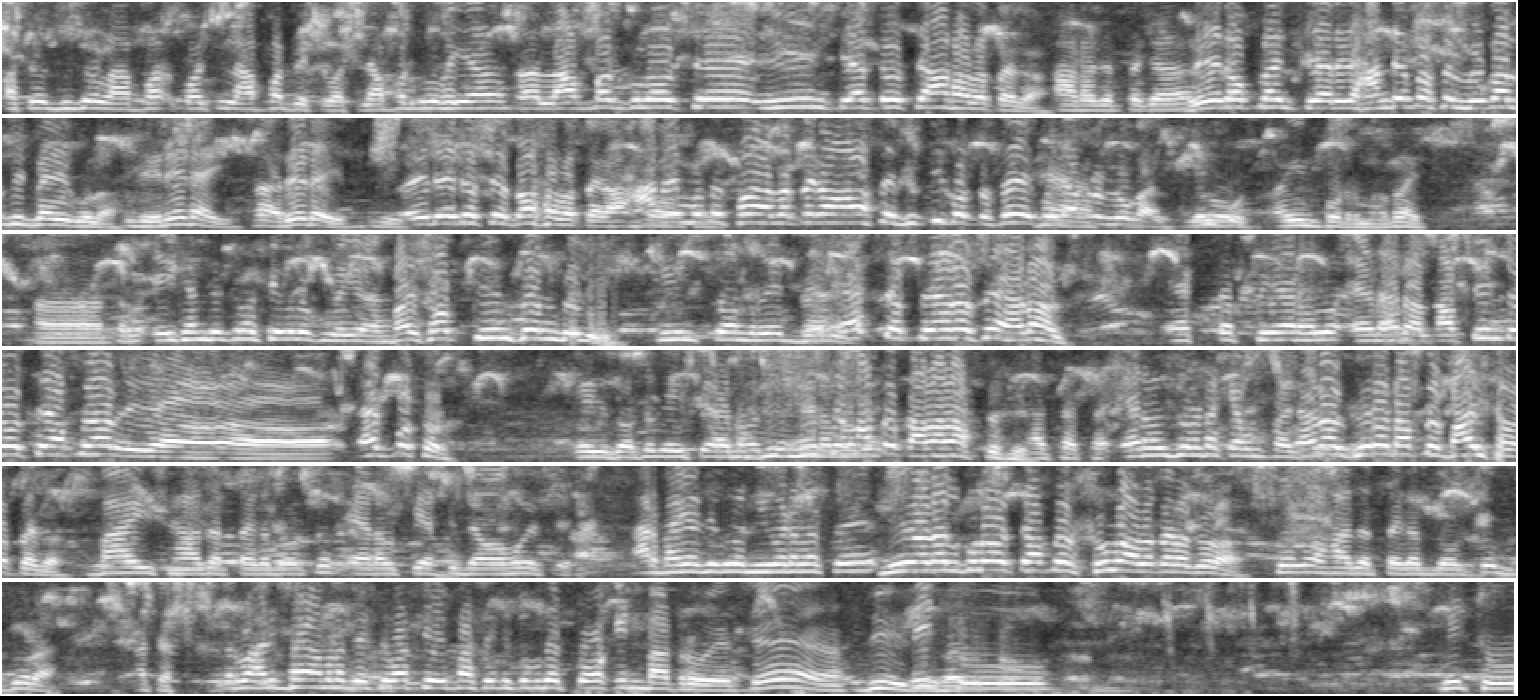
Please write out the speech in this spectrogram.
পাশে দুটো লাভবার কয়েকটি লাভবার দেখতে পাচ্ছি। ভাইয়া? হচ্ছে ইন পেয়ারটা হচ্ছে আট হাজার টাকা। আট হাজার টাকা। Red offline pair hundred percent local বিট ভাই এগুলো। জি রেডাই হ্যাঁ রেড আই হচ্ছে দশ হাজার টাকা। হাটের মধ্যে ছয় হাজার টাকা আছে বিক্রি করতেছে হ্যাঁ, আপনার লোকাল ইনপুট ইম্পোর্টের মাল রাইট এইখান দেখতে পাচ্ছি এগুলো কি ভাইয়া? ভাই সব কিনছেন বেলি কিলসন রেড একটা পেয়ার আছে অ্যাডাল্ট একটা পেয়ার হলো অ্যাডাল্ট আর তিনটে হচ্ছে আপনার এক বছর। এই যে দর্শক এই পেয়ারটা হচ্ছে মাত্র কালার আসতেছে। আচ্ছা আচ্ছা জোড়াটা কেমন জোড়াটা আপনার বাইশ হাজার টাকা। বাইশ হাজার টাকা দর্শক পেয়ারটি দেওয়া হয়েছে। আর ভাইয়া যেগুলো নিউ অ্যাডাল আছে? নিউ গুলো হচ্ছে আপনার টাকা জোড়া। ষোলো হাজার টাকার দর্শক জোড়া। আচ্ছা তারপর আরিফ ভাই আমরা দেখতে পাচ্ছি এই পাশে কিছু বোধহয় টকিং বাট রয়েছে। জি, জি, মিঠু। মিঠু।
